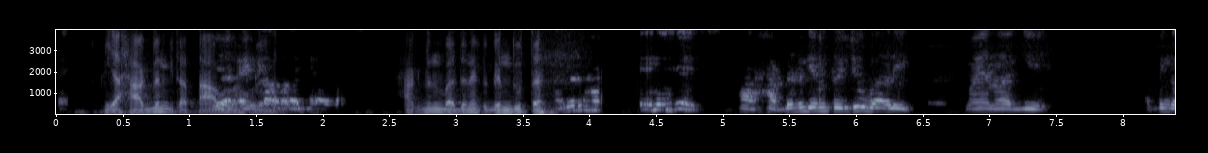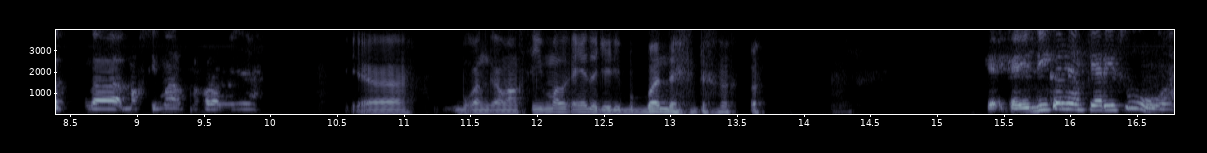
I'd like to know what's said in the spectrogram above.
ya Harden kita tahu Ya, lah. Harden badannya kegendutan Harden ah, Harden game 7 balik main lagi. Tapi nggak nggak maksimal performanya. ya bukan gak maksimal kayaknya udah jadi beban deh itu Kayak KD kan yang carry semua.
